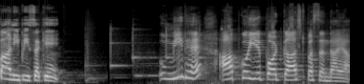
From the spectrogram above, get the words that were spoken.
पानी पी सकें। उम्मीद है आपको ये पॉडकास्ट पसंद आया।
